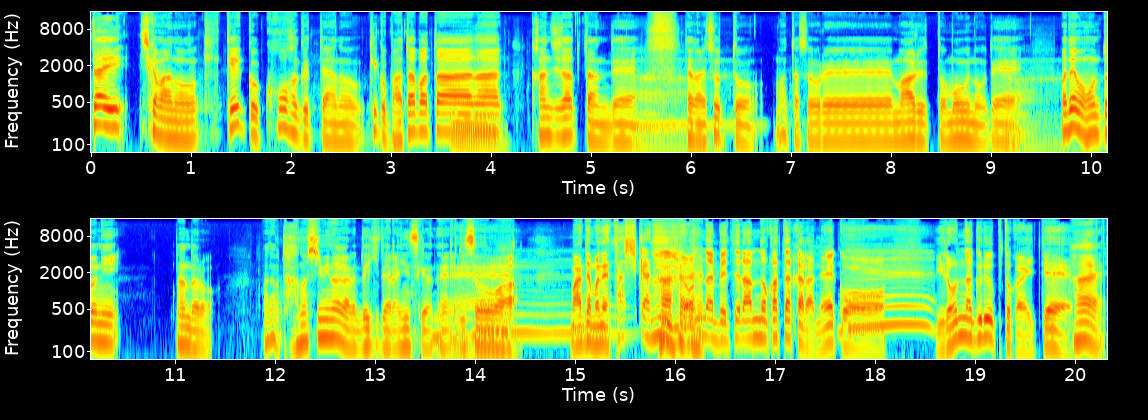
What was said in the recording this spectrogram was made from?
対しかもあのけ結構「紅白」ってあの結構バタバタな感じだったんで、あー。だからちょっとまたそれもあると思うのでまあ、でも本当になんだろう、まあ、でも楽しみながらできたらいいんですけどねね理想は。まあでもね確かにはいいろんなベテランの方からねこう いろんなグループとかいて、はい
